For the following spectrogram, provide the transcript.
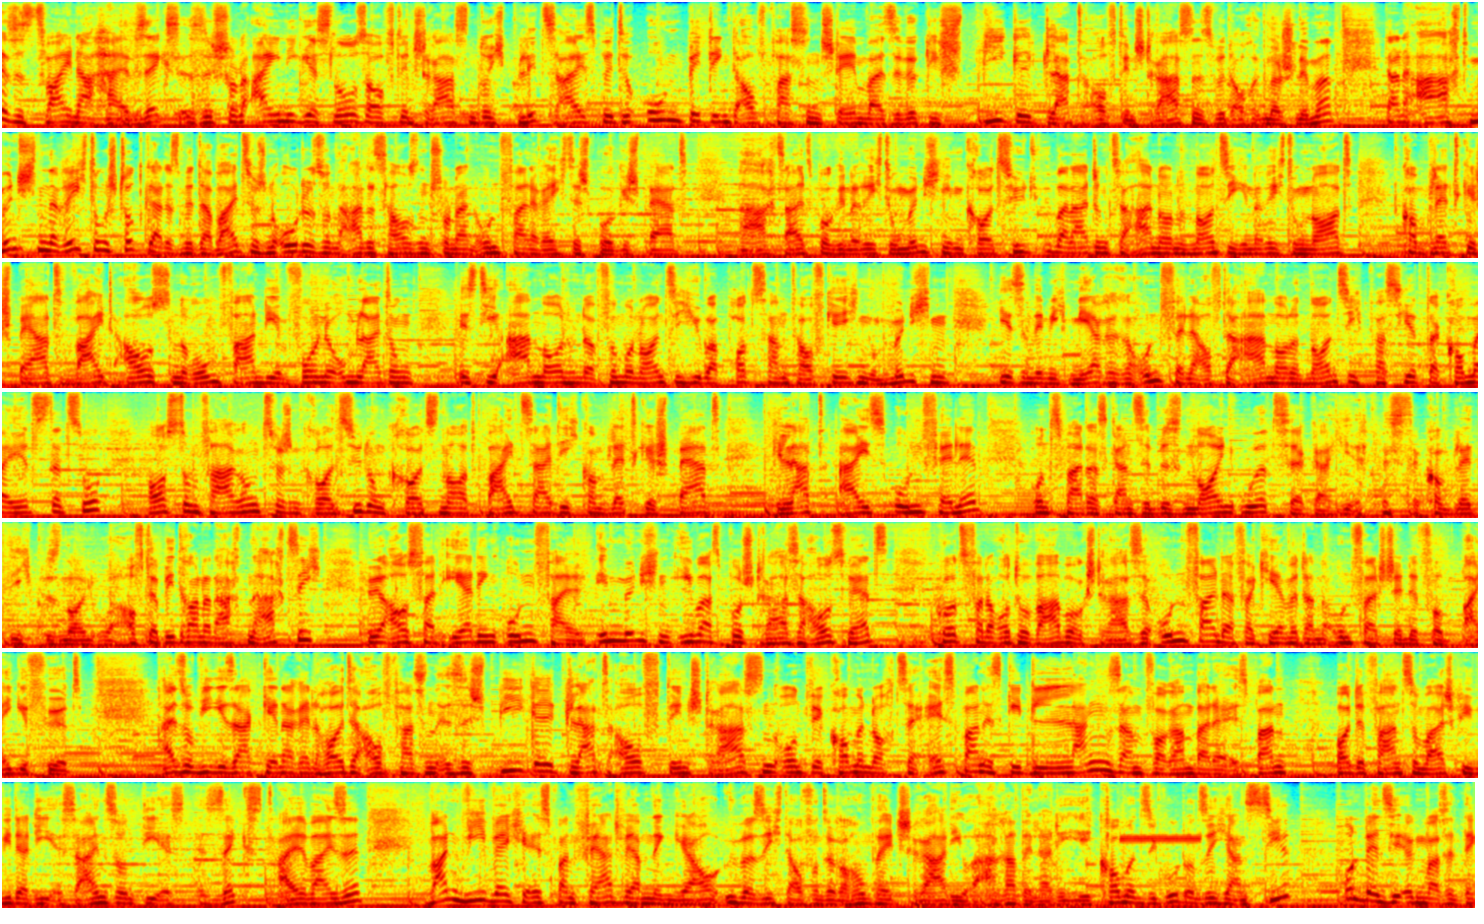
Es ist zwei nach halb sechs. Es ist schon einiges los auf den Straßen. Durch Blitzeis bitte unbedingt aufpassen. Stellenweise wirklich spiegelglatt auf den Straßen. Es wird auch immer schlimmer. Dann A8 München Richtung Stuttgart ist mit dabei. Zwischen Odels und Adelshausen schon ein Unfall. Rechte Spur gesperrt. A8 Salzburg in Richtung München im Kreuz Süd. Überleitung zur A99 in Richtung Nord. Komplett gesperrt. Weit außen rumfahren. Die empfohlene Umleitung ist die A995 über Potsdam, Taufkirchen und München. Hier sind nämlich mehrere Unfälle auf der A99 passiert. Da kommen wir jetzt dazu. Ostumfahrung zwischen Kreuz Süd und Kreuz Nord beidseitig komplett gesperrt. Glatteisunfälle. Und zwar das Ganze bis 9 Uhr circa. Hier ist komplett nicht bis 9 Uhr. Auf der B388 Höhe Ausfahrt Erding Unfall. In München Ebersbuschstraße auswärts. Kurz vor der Otto-Warburg-Straße. Unfall. Der Verkehr wird an der Unfallstelle vorbeigeführt. Also wie gesagt, generell heute aufpassen. Es ist spiegelglatt auf den Straßen. Und wir kommen noch zur S-Bahn. Es geht langsam voran bei der S-Bahn. Heute fahren zum Beispiel wieder die S1 und die S6 teilweise. Wann, wie, welche S-Bahn fährt, wir haben den genau Übersicht auf unserer Homepage radioarabella.de. Kommen Sie gut und sicher ans Ziel und wenn Sie irgendwas entdecken,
